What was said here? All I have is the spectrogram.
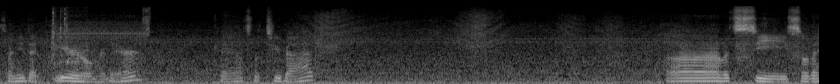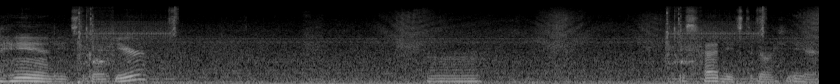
So I need that ear over there. Okay, that's not too bad. Uh, let's see. So the hand needs to go here. Uh, head needs to go here.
